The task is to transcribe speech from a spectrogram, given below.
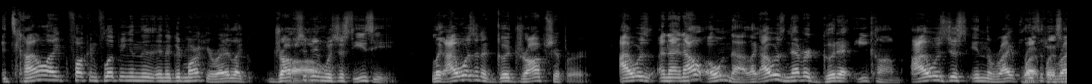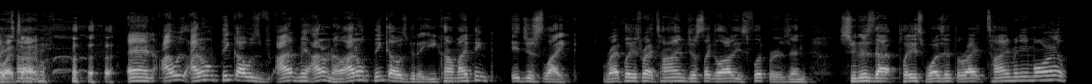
It's kind of like fucking flipping in the in a good market, right? Like dropshipping Oh. was just easy. Like I wasn't a good drop shipper. I was, and I now own that. Like I was never good at ecom. I was just in the right place Right at place, the right, right time. time. And I was. I don't think I was. I mean, I don't know. I don't think I was good at ecom. I think it just like right place, right time, just like a lot of these flippers. And as soon as that place wasn't the right time anymore,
